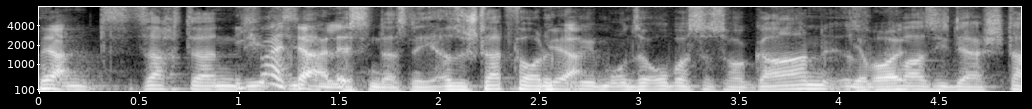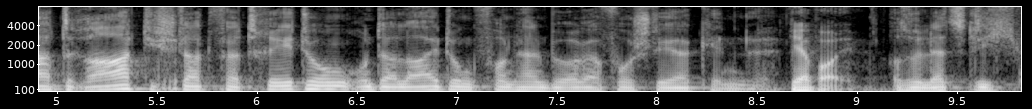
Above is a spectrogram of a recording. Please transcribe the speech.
ja. und sagt dann, ich die weiß ja alles. wissen das nicht. Also Stadtverordnete ja. unser oberstes Organ, ist Jawohl. quasi der Stadtrat, die Stadtvertretung unter Leitung von Herrn Bürgervorsteher Kindl. Jawohl. Also letztlich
